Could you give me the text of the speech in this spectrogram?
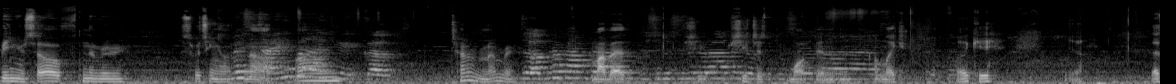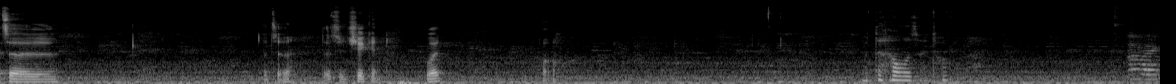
being yourself, never switching out. No. Um, trying to remember. My bad. She she just walked in. I'm like, okay, yeah. That's a. That's a that's a chicken. What? What the hell was I talking about? Alright.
